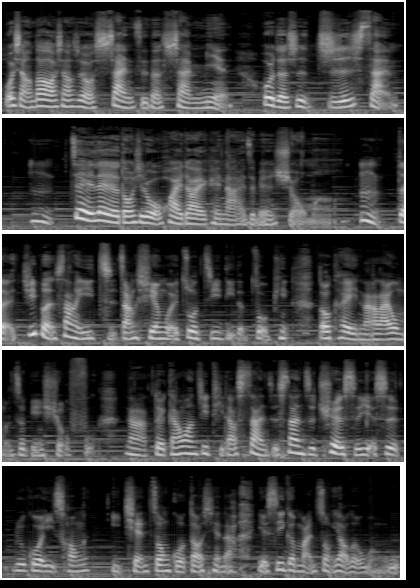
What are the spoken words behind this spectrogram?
我想到像是有扇子的扇面，或者是纸伞，嗯，这一类的东西，如果坏掉，也可以拿来这边修吗？嗯，对，基本上以纸张纤维做基底的作品，都可以拿来我们这边修复。那对，刚忘记提到扇子，扇子确实也是，如果以从以前中国到现在，也是一个蛮重要的文物。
